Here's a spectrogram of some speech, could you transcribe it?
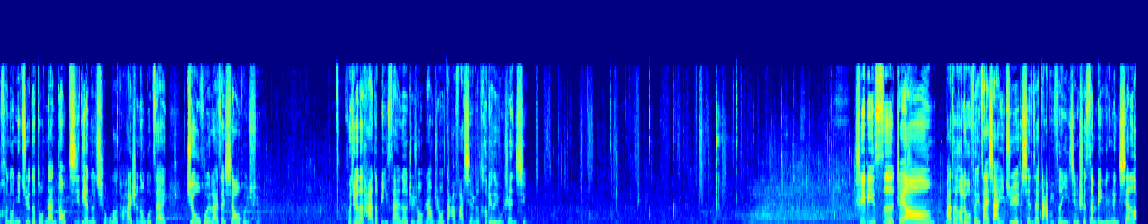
很多你觉得都难到极点的球了，他还是能够再救回来，再削回去。会觉得他的比赛呢，这种让这种打法显得特别的有韧性。十一比四，这样马特和刘斐再下一局，现在大比分已经是三比零领先了。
